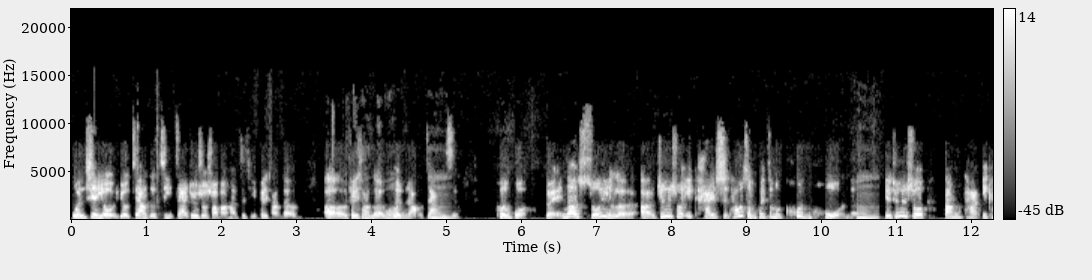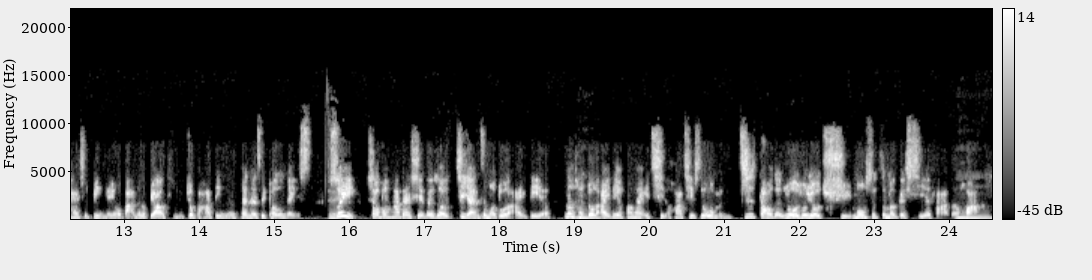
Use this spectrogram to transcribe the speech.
文献有有这样的记载，就是说邵邦他自己非常的呃非常的困扰，这样子困惑。对，那所以了，呃，就是说一开始他为什么会这么困惑呢？嗯，也就是说。”当他一开始并没有把那个标题就把它定成 Fantasy Polonaise，对所以肖邦他在写的时候，既然这么多的 idea，那很多的 idea 放在一起的话，嗯、其实我们知道的，如果说有曲目是这么个写法的话，嗯、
